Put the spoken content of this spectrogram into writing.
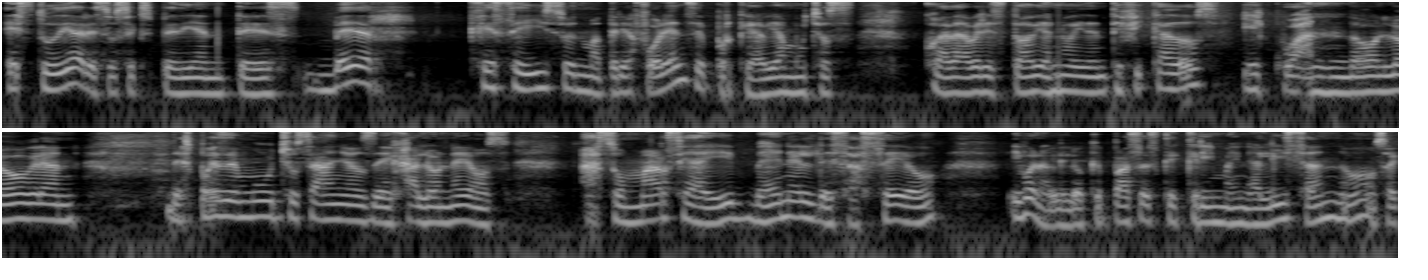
estudiar esos expedientes, ver qué se hizo en materia forense, porque había muchos cadáveres todavía no identificados y cuando logran, después de muchos años de jaloneos, asomarse ahí, ven el desaseo y bueno, y lo que pasa es que criminalizan, ¿no? O sea,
